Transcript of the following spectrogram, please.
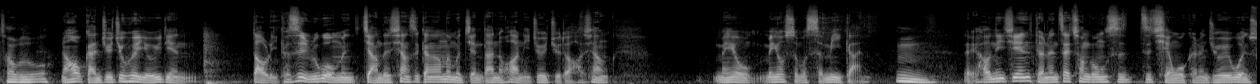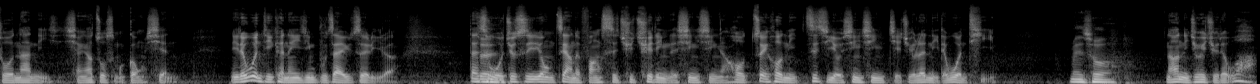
差不多。然后感觉就会有一点道理。可是如果我们讲的像是刚刚那么简单的话，你就会觉得好像没有没有什么神秘感。嗯，对，好，你今天可能在创公司之前，我可能就会问说，那你想要做什么贡献？你的问题可能已经不在于这里了，但是我就是用这样的方式去确定你的信心，然后最后你自己有信心解决了你的问题，没错。然后你就会觉得哇，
